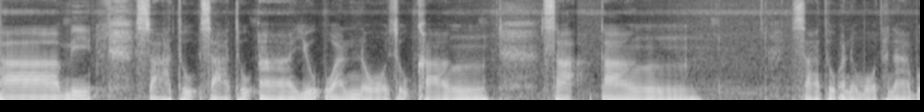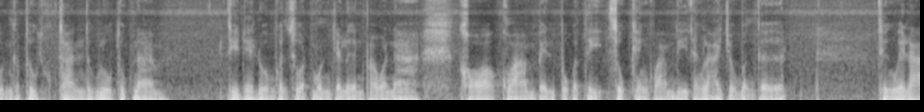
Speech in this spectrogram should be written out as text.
ทามิ สาธุสาธุอายุวันโนสุขังสะตัง สาธุอนุโมทนาบุญกับทุกทุกท่าน ทุกรูปทุกนาม ที่ได้ร่วมกันสวดมนต์เจริญภาวนา ขอความเป็นปกติสุขแห่งความดีทั้งหลายจงบังเกิด ถึงเวลา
